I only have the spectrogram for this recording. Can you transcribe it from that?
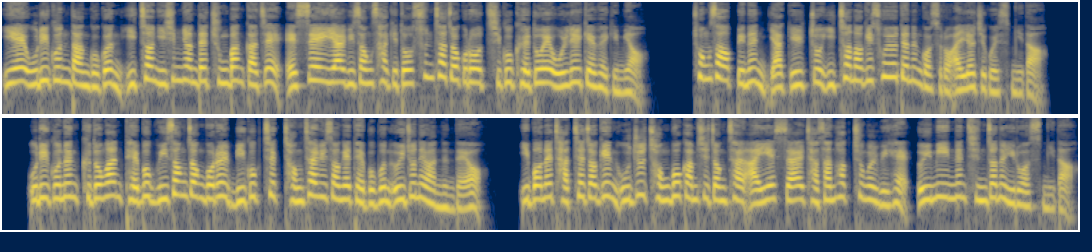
이에 우리 군 당국은 2020년대 중반까지 SAR 위성 사기도 순차적으로 지구 궤도에 올릴 계획이며 총 사업비는 약 1조 2천억이 소요되는 것으로 알려지고 있습니다. 우리 군은 그동안 대북 위성 정보를 미국 측 정찰 위성에 대부분 의존해 왔는데요. 이번에 자체적인 우주 정보 감시 정찰 ISR 자산 확충을 위해 의미 있는 진전을 이루었습니다.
